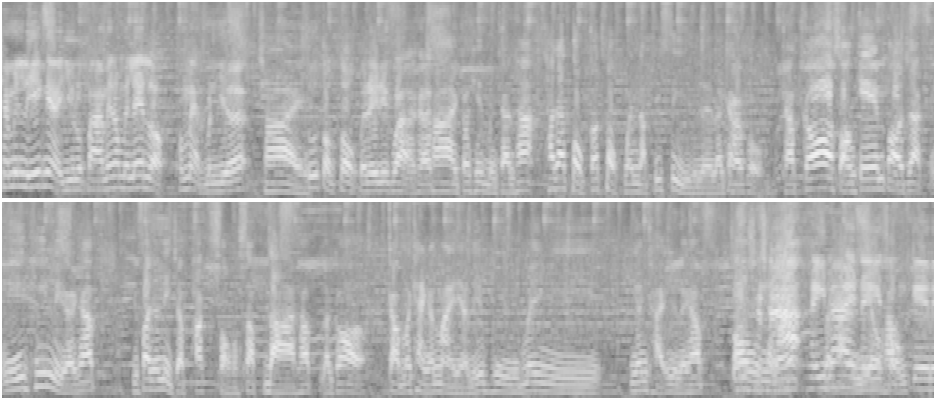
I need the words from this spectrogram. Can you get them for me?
แชมเปี้ยนลีกเนี่ยยูโรปาไม่ต้องไปเล่นหรอกเพราะแมตช์มันเยอะ ใช่ สู้ตกๆไปเลยดีกว่าครับ ใช่ ก็คิดเหมือนกัน ถ้าถ้าจะตกก็ตกเป็นอันดับที่ 4 ไปเลยแล้วกันครับผม ครับ ก็ 2 เกมต่อจากนี้ที่เหลือครับ ยูฟ่าแชมเปี้ยนลีกจะพัก 2 สัปดาห์ครับ แล้วก็กลับมาแข่งกันใหม่เนี่ยลิเวอร์พูลไม่มีเงื่อนไขอื่นเลยครับ ต้องชนะให้ได้ในสถาเยวครับ2เกม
